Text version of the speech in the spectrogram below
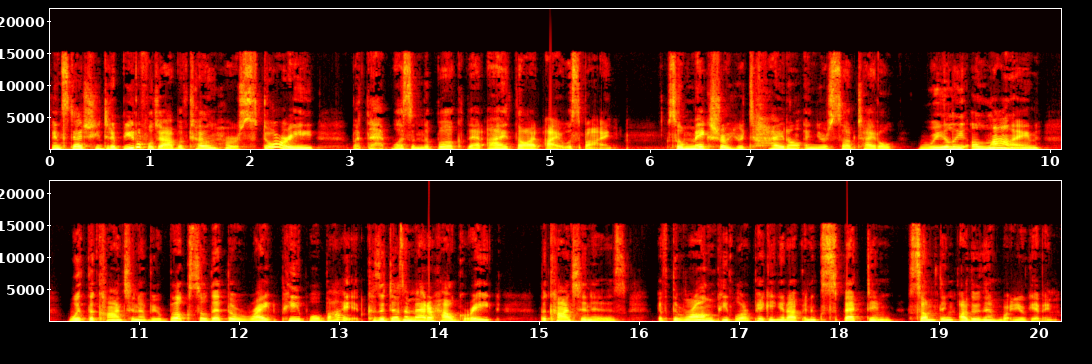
Instead, she did a beautiful job of telling her story, but that wasn't the book that I thought I was buying. So make sure your title and your subtitle really align with the content of your book so that the right people buy it. Because it doesn't matter how great the content is if the wrong people are picking it up and expecting something other than what you're giving.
